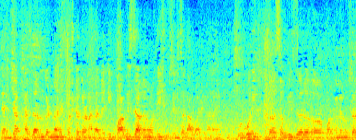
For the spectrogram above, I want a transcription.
त्यांच्या खासदारांकडनं हे स्पष्ट करण्यात आलं की बावीस जागांवरती शिवसेनेचा दावा असणार आहे. उर्वरित सव्वीस जर फॉर्म्युल्यानुसार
